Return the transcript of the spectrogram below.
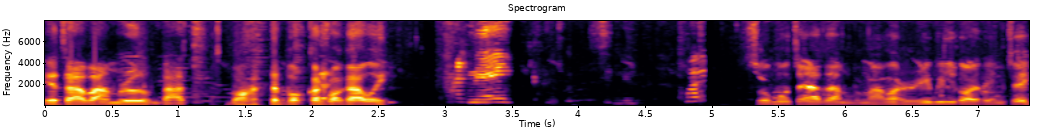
यता अब हाम्रो भात भर्खर त भर्खर पकाऊ है। सो म चाहिँ आज हाम्रो मामा रिभिल गर्दै हिँड्छु है।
